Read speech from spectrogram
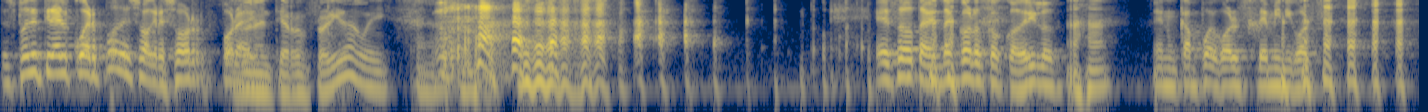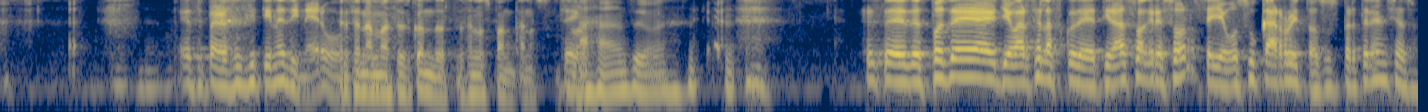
Después de tirar el cuerpo de su agresor por ahí. un entierro en Florida, güey. Eso también está con los cocodrilos. En un campo de golf, de mini golf. pero ese sí tienes dinero. Ese nada más es cuando estás en los pantanos. Sí. Ajá, sí. Este, después de llevarse las de tirar a su agresor, se llevó su carro y todas sus pertenencias.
